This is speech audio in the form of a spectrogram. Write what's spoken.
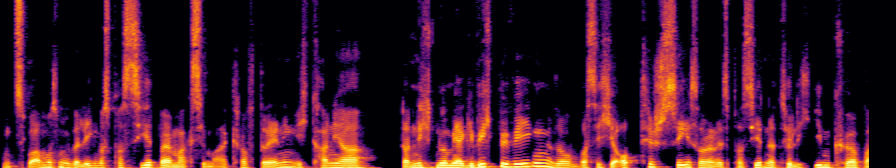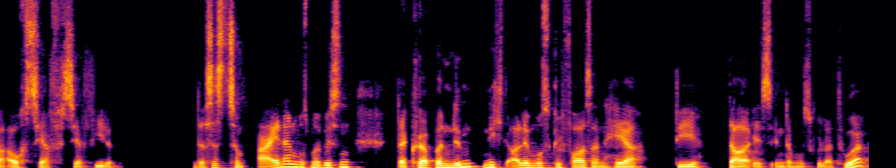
Und zwar muss man überlegen, was passiert beim Maximalkrafttraining. Ich kann ja dann nicht nur mehr Gewicht bewegen, so was ich hier optisch sehe, sondern es passiert natürlich im Körper auch sehr, sehr viel. Das ist zum einen, muss man wissen, der Körper nimmt nicht alle Muskelfasern her, die da ist in der Muskulatur.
